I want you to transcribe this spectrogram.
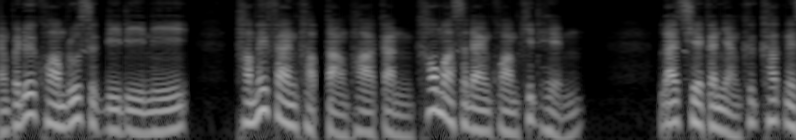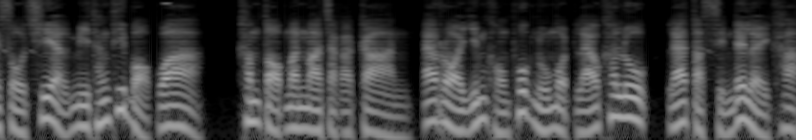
งไปด้วยความรู้สึกดีๆ นี้ทำให้แฟนคลับต่างพากันเข้ามาแสดงความคิดเห็น และเชียร์กันอย่างคึกคักในโซเชียลมีทั้งที่บอกว่าคำตอบมันมาจากอาการ และรอยยิ้มของพวกหนูหมดแล้วค่ะลูก และตัดสินได้เลยค่ะ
